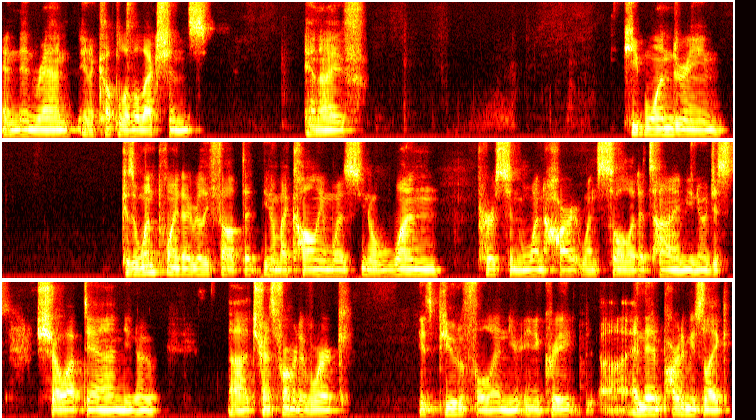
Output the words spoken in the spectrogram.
and then ran in a couple of elections, and I've keep wondering because at one point I really felt that you know my calling was you know one person, one heart, one soul at a time. You know, just show up, Dan. You know, uh, transformative work is beautiful, and you're in a great. Uh, and then part of me is like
